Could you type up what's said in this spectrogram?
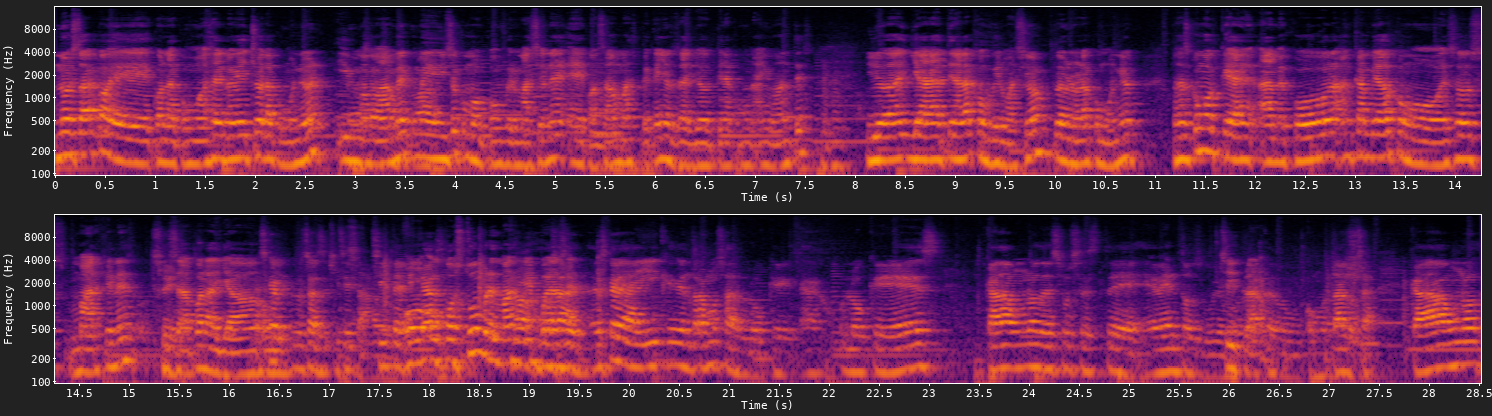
no estaba co- eh, con la comunión, o sea, no había hecho la comunión y mi mamá me, hizo como confirmación eh, cuando estaba más pequeño, o sea, yo tenía como un año antes. Y yo ya tenía la confirmación, pero no la comunión. O O sea, es como que a, a lo mejor han cambiado como esos márgenes, Sí. quizá para allá. Es o- que, o sea, si, te o, fijas... o costumbres más No, bien o puede sea, ser. Es que de ahí que entramos a lo que, a lo que es cada uno de esos este, eventos, güey. Sí, o- claro. Como, como tal, o sea, cada uno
